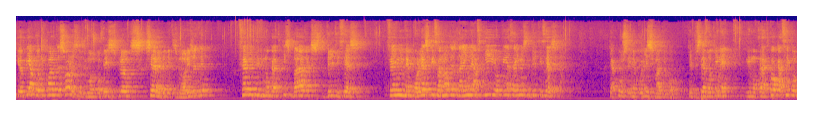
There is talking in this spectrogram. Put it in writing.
και η οποία αποτυπώνεται σε όλες τις δημοσκοπήσεις, πλέον τις ξέρετε και τις γνωρίζετε, φέρνει τη δημοκρατική συμπαράταξη στην τρίτη θέση. Φέρνει με πολλές πιθανότητες να είναι αυτή η οποία θα είναι στην τρίτη θέση. Και ακούστε, είναι πολύ σημαντικό. Και πιστεύω ότι είναι δημοκρατικό καθήκον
